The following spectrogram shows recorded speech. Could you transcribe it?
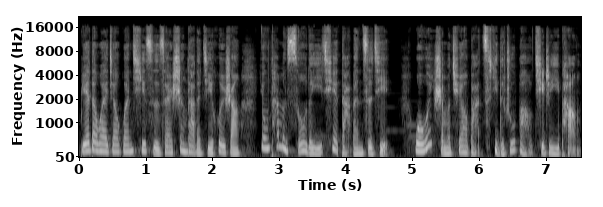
别的外交官妻子在盛大的集会上用他们所有的一切打扮自己，我为什么却要把自己的珠宝弃之一旁？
